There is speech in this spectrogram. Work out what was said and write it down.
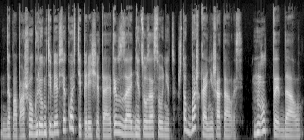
Да папаша угрюм тебе все кости пересчитает и в задницу засунет, чтоб башка не шаталась. Ну ты дал.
